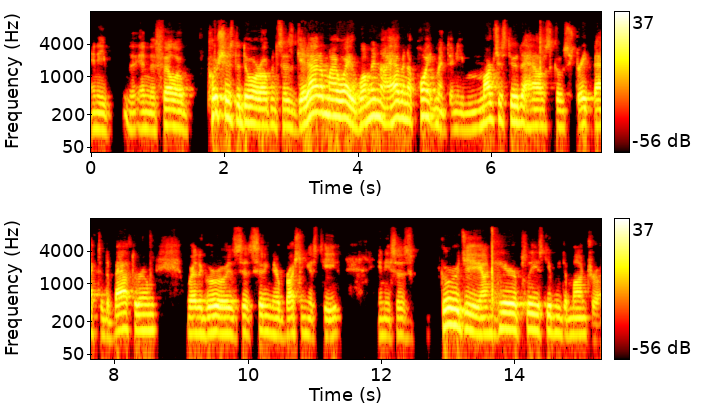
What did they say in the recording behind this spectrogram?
And he and this fellow pushes the door open, says, Get out of my way, woman, I have an appointment. And he marches through the house, goes straight back to the bathroom where the guru is sitting there brushing his teeth. And he says, Guruji, I'm here, please give me the mantra.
